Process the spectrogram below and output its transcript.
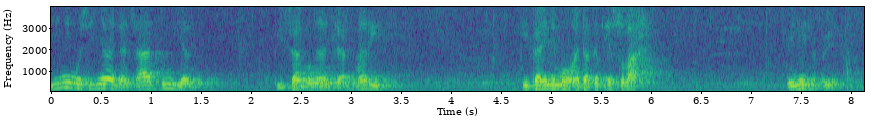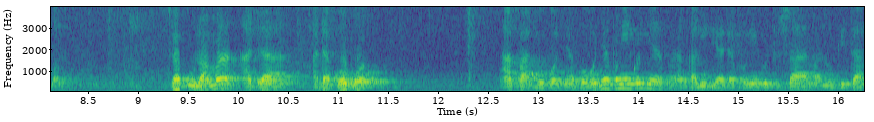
Ini mestinya ada satu yang bisa mengajak. Mari kita ini mau adakan islah. Ini lebih afdal sebab ulama ada ada bobot apa bobotnya bobotnya pengikutnya. Barangkali dia ada pengikut besar lalu kita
